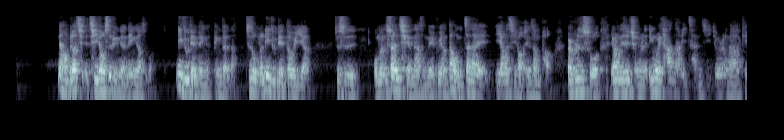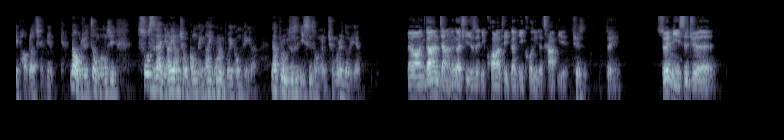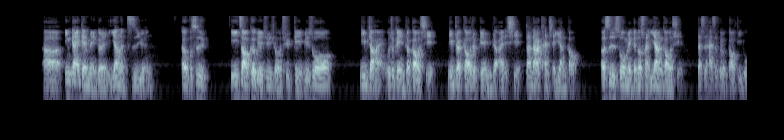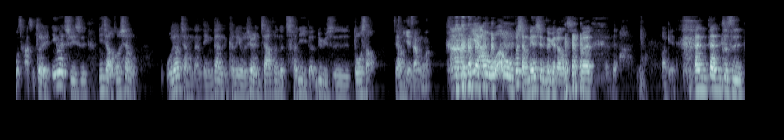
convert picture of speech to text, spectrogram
那好像比较齐齐头是平的，那个叫什么？立足点平平等啊，就是我们的立足点都一样，就是我们虽然钱啊什么东西不一样，但我们站在一样的起跑线上跑，而不是说要让那些穷人因为他哪里残疾就让他可以跑不到前面。那我觉得这种东西，说实在，你要央求公平，它永远不会公平啊。那不如就是一视同仁，全部人都一样。没有啊，你刚刚讲的那个其实就是 equality 跟 equality 的差别，确实，对，所以你是觉得，呃，应该给每个人一样的资源，而不是依照个别需求去给，比如说你比较矮，我就给你比较高的鞋；你比较高，就给你比较矮的鞋，但大家看起来一样高，而是说每个人都穿一样高的鞋，但是还是会有高低落差，是不是？对，因为其实你假如说像我这样讲很难听，但可能有些人加分的乘以的率是多少这样一点三五吗，啊呀，我我不想 mention 这个东西，but fuck it。但但就是，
